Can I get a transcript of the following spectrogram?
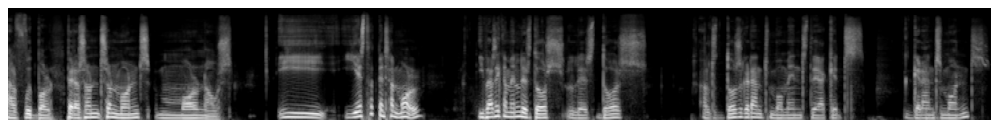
el futbol. Però són, són mons molt nous. I, i he estat pensant molt i bàsicament les dos, les dos, els dos grans moments d'aquests grans mons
